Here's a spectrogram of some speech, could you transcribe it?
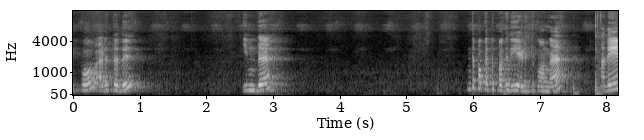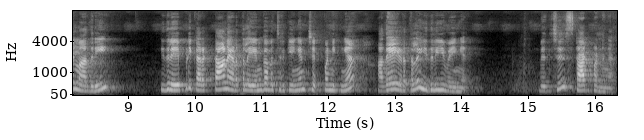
இப்போ அடுத்தது இந்த இந்த பக்கத்து பகுதியை எடுத்துக்கோங்க. அதே மாதிரி இதில் எப்படி கரெக்டான இடத்துல எங்கே வச்சுருக்கீங்கன்னு செக் பண்ணிக்கங்க. அதே இடத்துல இதுலேயும் வைங்க. வச்சு ஸ்டார்ட் பண்ணுங்கள்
